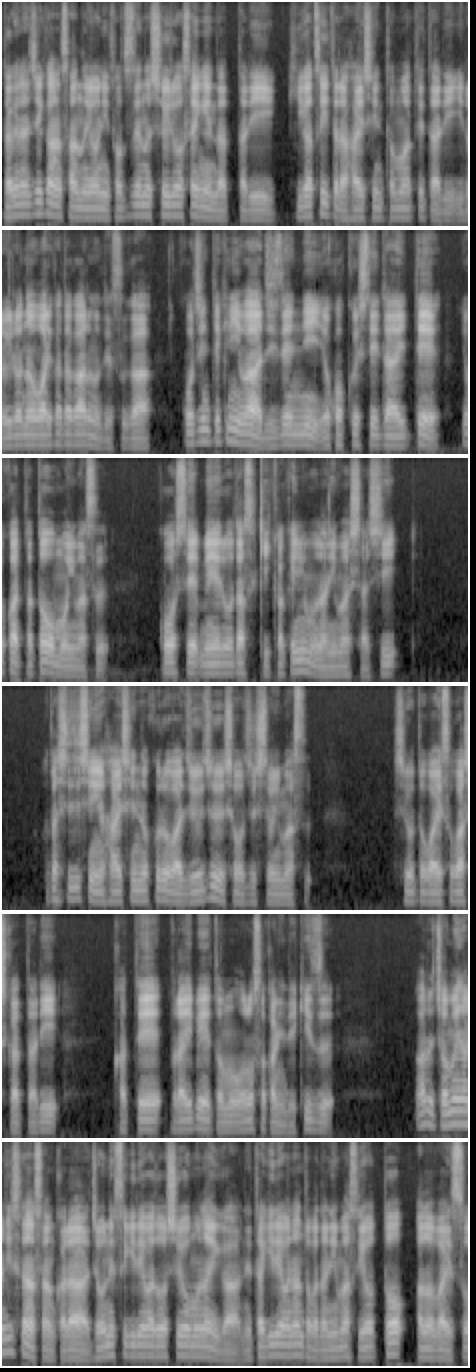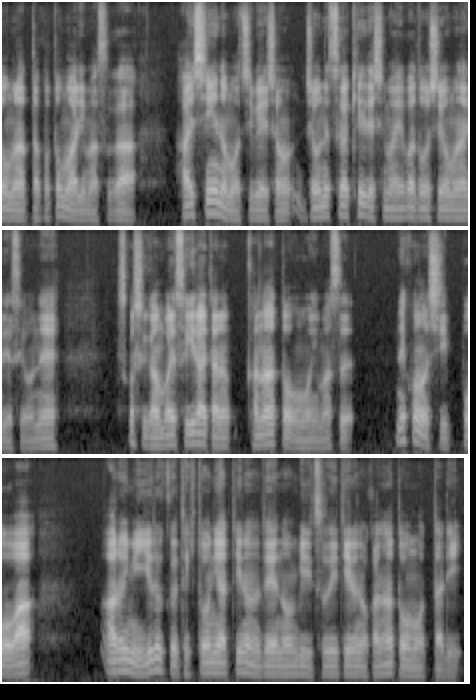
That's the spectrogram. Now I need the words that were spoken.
ダゲな時間さんのように突然の終了宣言だったり、気がついたら配信止まってたり、いろいろな終わり方があるのですが、個人的には事前に予告していただいてよかったと思います。こうしてメールを出すきっかけにもなりましたし、私自身配信の苦労は重々承知しております。仕事が忙しかったり、家庭、プライベートもおろそかにできず、ある著名なリスナーさんから情熱切れはどうしようもないが、ネタ切れはなんとかなりますよとアドバイスをもらったこともありますが、配信へのモチベーション、情熱が切れてしまえばどうしようもないですよね。少し頑張りすぎられたのかなと思います。猫の尻尾は、ある意味緩く適当にやっているので、のんびり続いているのかなと思ったり、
